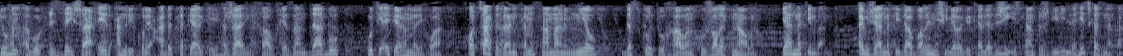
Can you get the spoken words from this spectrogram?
دووهەم ئەبو عیززەی شاعیر، عەمری کوڕی عەبد کە پیاوێکی هەژاری خاو خێزان دار بوو، وتی، ئەی پێغەمبەری خوا، خۆت چاک ئەزانی کە من سامانم نییە و دەستکوت و خاوەن کووژەڵێک مناڵم، یارمەتیم بە. ئەویش یارمەتی دا و بەڵێنیشی لێ وەرگرت کە لە دژی ئیسلام پشتگیری لە هیچ کەس نەکا،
